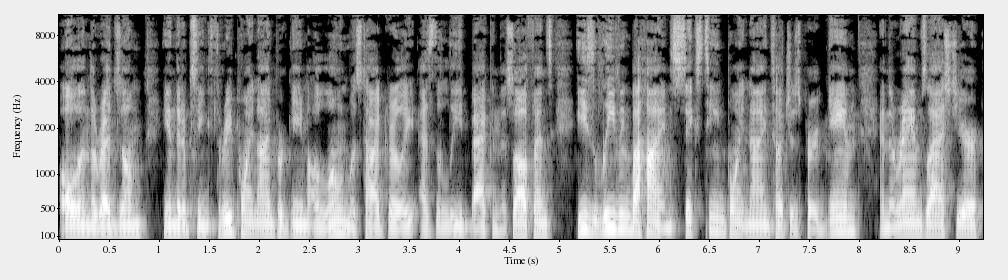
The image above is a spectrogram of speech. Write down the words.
all in the red zone. He ended up seeing 3.9 per game alone was Todd Gurley as the lead back in this offense. He's leaving behind 16.9 touches per game, and the Rams last year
